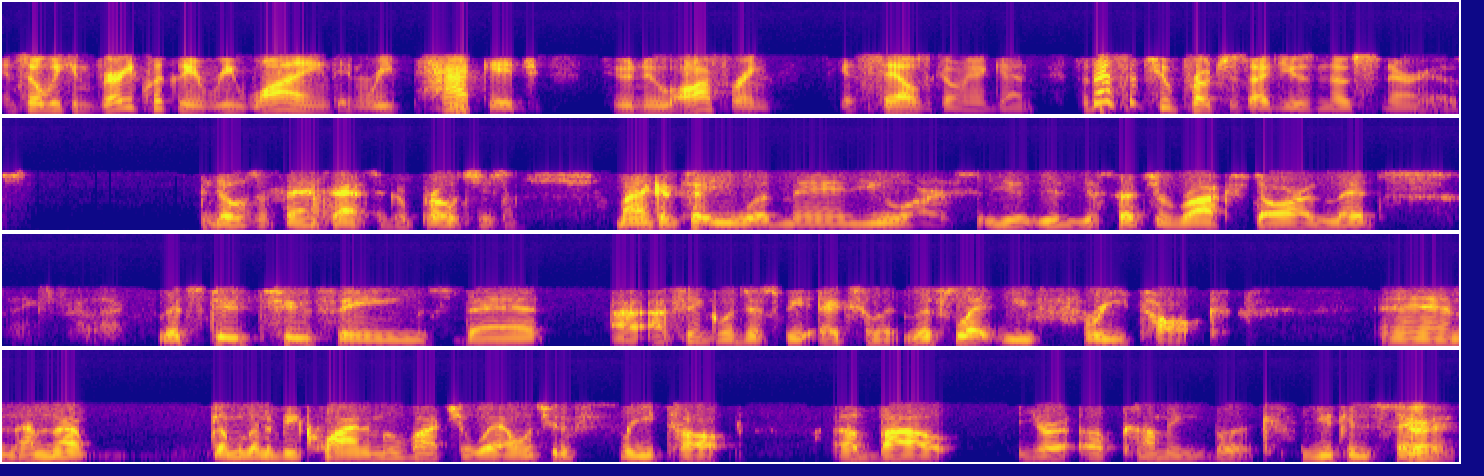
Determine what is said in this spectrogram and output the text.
And so we can very quickly rewind and repackage to a new offering to get sales going again. So that's the two approaches I'd use in those scenarios. Those are fantastic approaches. Mike, I tell you what, man, you are you're, you're such a rock star. Let's thanks, brother. Let's do two things that I, I think will just be excellent. Let's let you free talk, and I'm not. I'm going to be quiet and move out your way. I want you to free talk about your upcoming book. You can say sure.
